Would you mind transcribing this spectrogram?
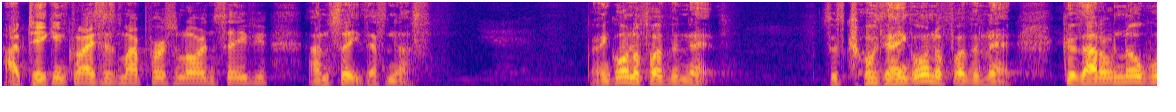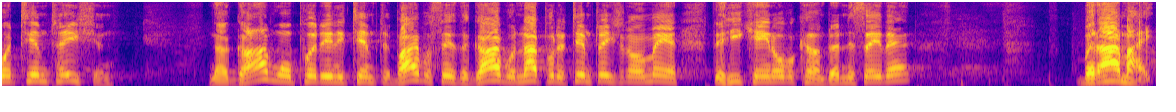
I've taken Christ as my personal Lord and Savior. I'm saved. That's enough. I ain't going no further than that. Just goes, I ain't going no further than that. Because I don't know what temptation. Now, God won't put any temptation. The Bible says that God will not put a temptation on a man that he can't overcome. Doesn't it say that? But I might.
